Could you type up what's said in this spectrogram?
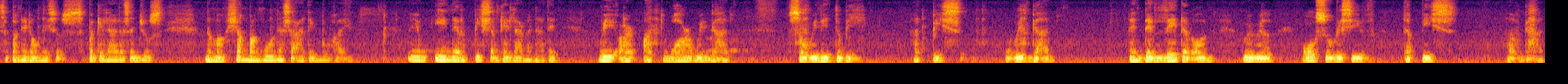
sa Panginoong Yesus, sa pagkilala sa Diyos na mang siyang manghuna sa ating buhay. Yung inner peace ang kailangan natin. We are at war with God. So we need to be at peace with God. And then later on, we will also receive the peace of God.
